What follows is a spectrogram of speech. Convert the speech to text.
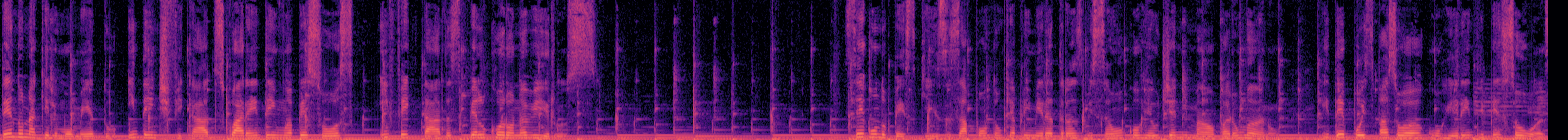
Tendo naquele momento identificados 41 pessoas infectadas pelo coronavírus. Segundo pesquisas, apontam que a primeira transmissão ocorreu de animal para humano e depois passou a ocorrer entre pessoas,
